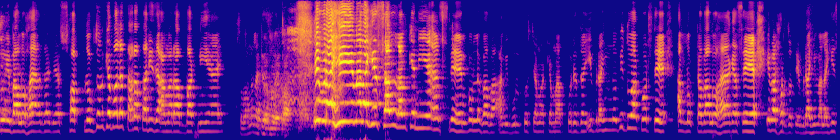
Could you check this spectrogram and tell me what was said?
তুমি ভালো হয়ে যাবে। সব লোকজনকে বলে, তাড়াতাড়ি যে, আমার আব্বাক নিয়ে আয়। কর। ইব্রাহিম আলাইহিস সালামকে নিয়ে আসলেন। বললে, বাবা, আমি ভুল করছি, আমাকে মাফ করে দাও। ইব্রাহিম নবী দোয়া করছে, আর লোকটা ভালো হয়ে গেছে। এবার হযরত ইব্রাহিম আলাইহিস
